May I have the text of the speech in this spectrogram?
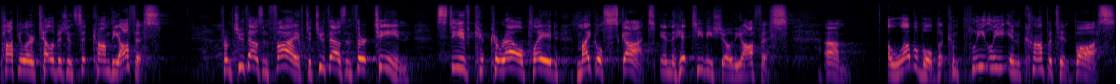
popular television sitcom The Office. From 2005 to 2013, Steve Carell played Michael Scott in the hit TV show The Office. Um, a lovable but completely incompetent boss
